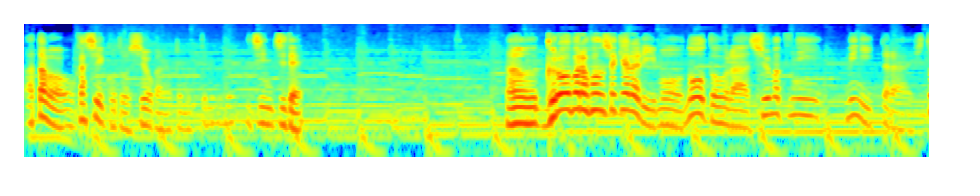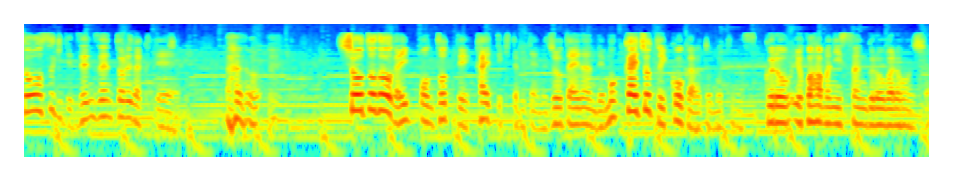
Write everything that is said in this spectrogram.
頭はおかしいことをしようかなと思ってるんで、1日で。あの、グローバル本社ギャラリーもノートほら、週末に見に行ったら人多すぎて全然撮れなくて、あの、ショート動画1本撮って帰ってきたみたいな状態なんで、もう一回ちょっと行こうかなと思ってます。グロ横浜日産グローバル本社。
